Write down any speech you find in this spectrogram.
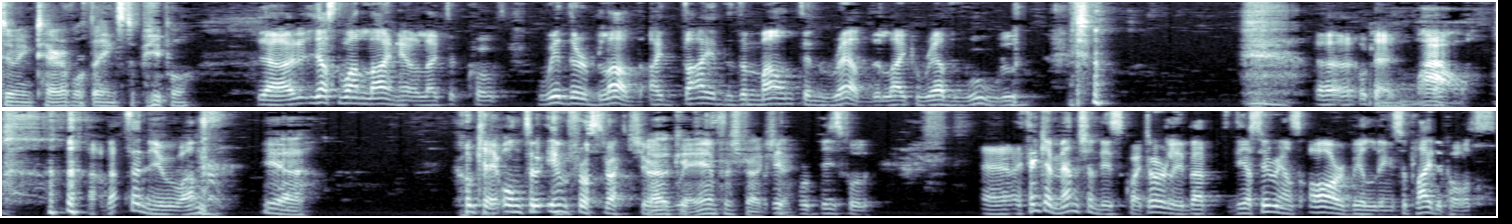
Doing terrible things to people. Yeah, just one line here I'd like to quote. With their blood, I dyed the mountain red like red wool. uh, okay, Wow. Uh, that's a new one. Yeah. okay, on to infrastructure. Okay. is a Infrastructure. bit more peaceful. Uh, I think I mentioned this quite early, but the Assyrians are building supply depots.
